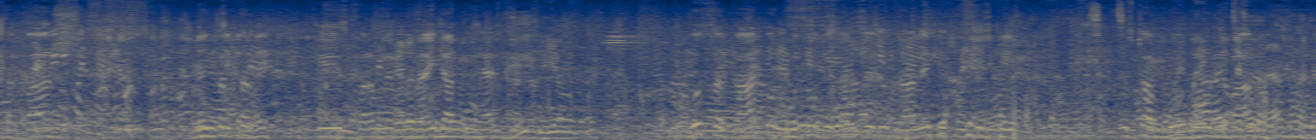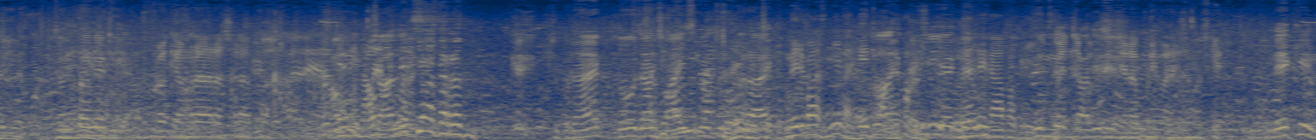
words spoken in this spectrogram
सरकार के इस में बनाई जाती है उस सरकार को नोटों के दम से जो गिराने की कोशिश की उसका जवाब जनता ने दिया पूरा कैमरा हम चालीस क्या कर रहे विधायक 2022 में चुनकर आए मेरे पास नहीं भाई जो आज पकड़ी है मैंने कहा पकड़ी चालीस लेकिन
